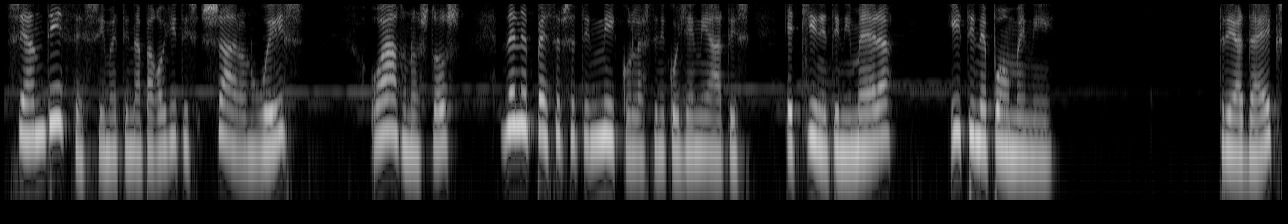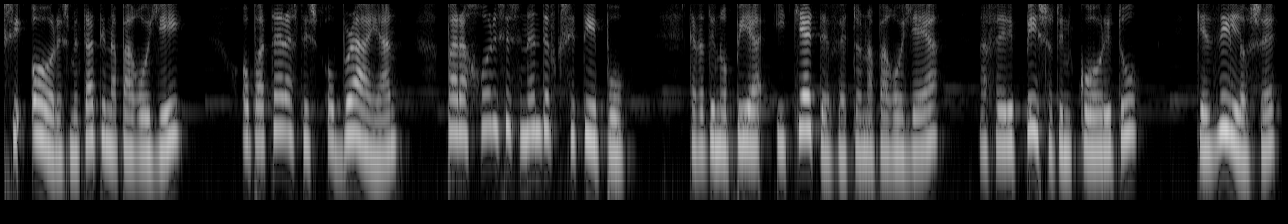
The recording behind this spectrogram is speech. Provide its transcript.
Σε αντίθεση με την απαγωγή της Sharon Wills, ο άγνωστος δεν επέστρεψε την Νίκολα στην οικογένειά της εκείνη την ημέρα ή την επόμενη. 36 ώρες μετά την απαγωγή, ο πατέρας της, ο Μπράιαν, παραχώρησε συνέντευξη τύπου, κατά την οποία οικέτευε τον απαγωγέα να φέρει πίσω την κόρη του και δήλωσε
